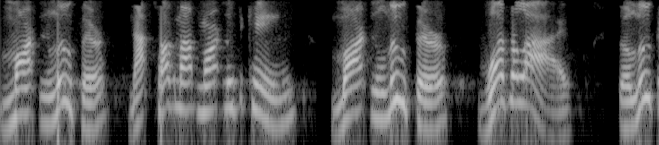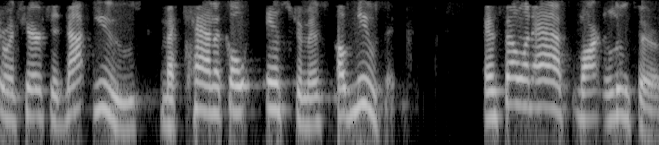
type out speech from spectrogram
Martin Luther, not talking about Martin Luther King, Martin Luther was alive, the Lutheran Church did not use mechanical instruments of music. And someone asked Martin Luther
